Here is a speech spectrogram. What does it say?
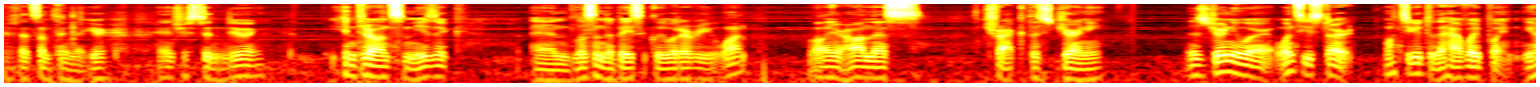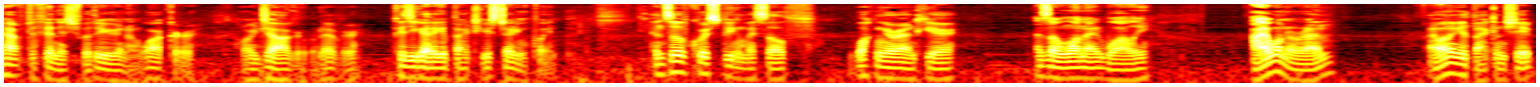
if that's something that you're interested in doing. You can throw on some music and listen to basically whatever you want while you're on this trek, this journey. This journey where once you start, once you get to the halfway point, you have to finish whether you're going to walk or, or jog or whatever, because you got to get back to your starting point. And so, of course, being myself, walking around here as a one eyed Wally, I want to run. I want to get back in shape.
